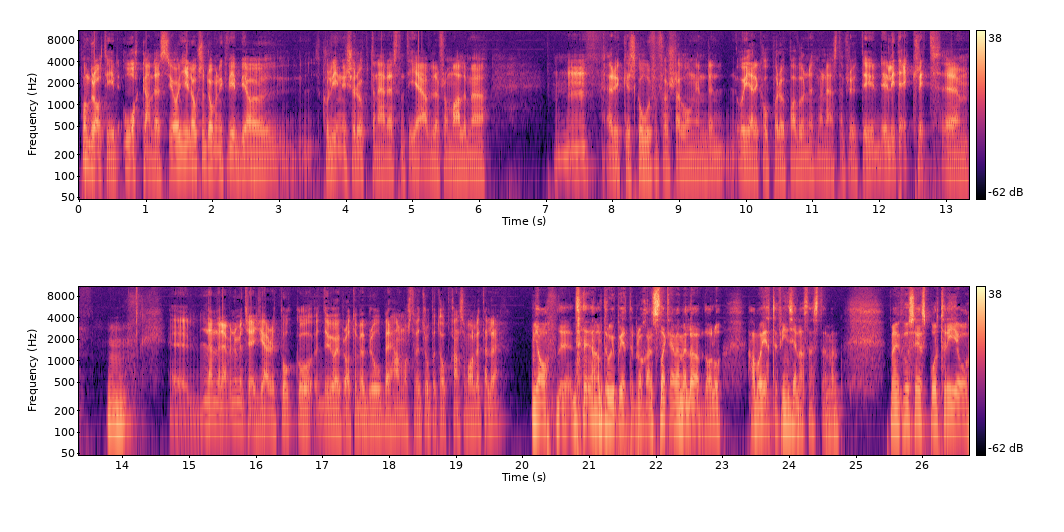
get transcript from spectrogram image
på en bra tid åkandes. Jag gillar också Dominic Vibb. Jag, Collini kör upp den här hästen till Gävle från Malmö. Mm, jag rycker skor för första gången den, och Erik hoppar upp och har vunnit med den här hästen förut. Det, det är lite äckligt. Um, mm. Eh, nämner även nummer tre, Jared Boko. Du har ju pratat med Broberg, han måste väl tro på toppchans som vanligt, eller? Ja, det, det, han tror ju på jättebra chans. Snackade även med Lövdahl och han var jättefin senast hästen. Men, Men vi får se spår tre och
